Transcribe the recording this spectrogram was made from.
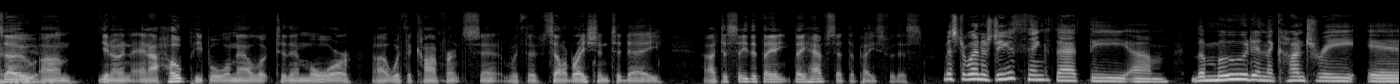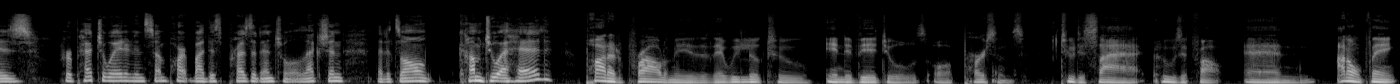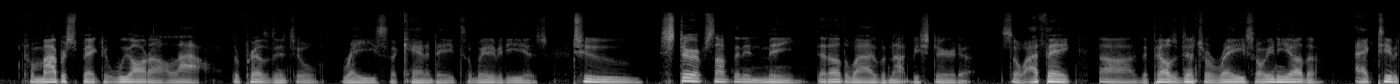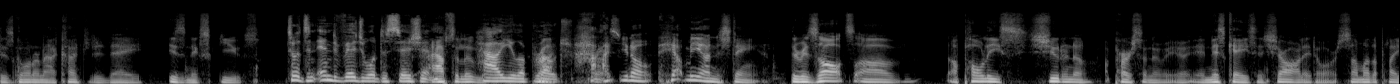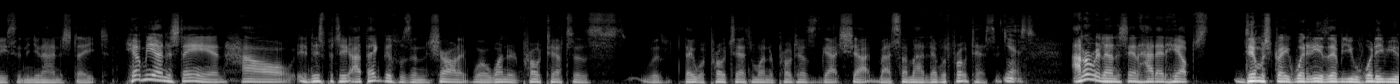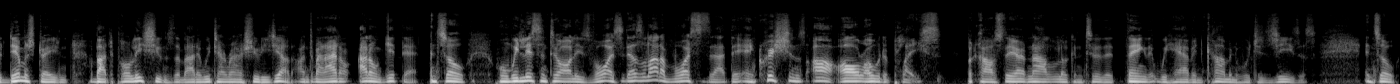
So. Um, you know, and, and I hope people will now look to them more uh, with the conference, uh, with the celebration today, uh, to see that they, they have set the pace for this. Mr. Winters, do you think that the um, the mood in the country is perpetuated in some part by this presidential election? That it's all come to a head? Part of the problem is that we look to individuals or persons to decide who's at fault, and I don't think, from my perspective, we ought to allow the presidential race or candidates or whatever it is to stir up something in me that otherwise would not be stirred up. So I think uh, the presidential race or any other activities going on in our country today is an excuse. So it's an individual decision. Absolutely. How you approach. Right. How, you know, help me understand the results of a police shooting a, person, in this case in Charlotte or some other place in the United States. Help me understand how, in this particular, I think this was in Charlotte, where one of the protesters was, they were protesting, one of the protesters got shot by somebody that was protesting. Yes. I don't really understand how that helps demonstrate what it is that you whatever you're demonstrating about the police shooting somebody and we turn around and shoot each other. I don't I don't get that. And so when we listen to all these voices, there's a lot of voices out there and Christians are all over the place because they are not looking to the thing that we have in common, which is Jesus. And so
